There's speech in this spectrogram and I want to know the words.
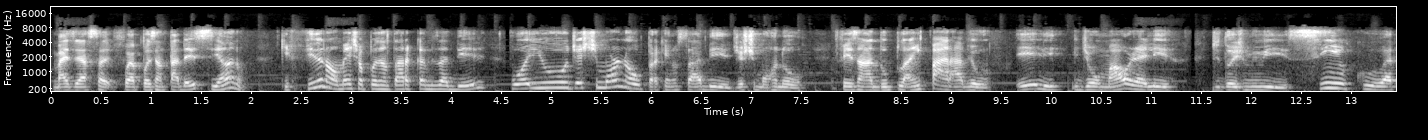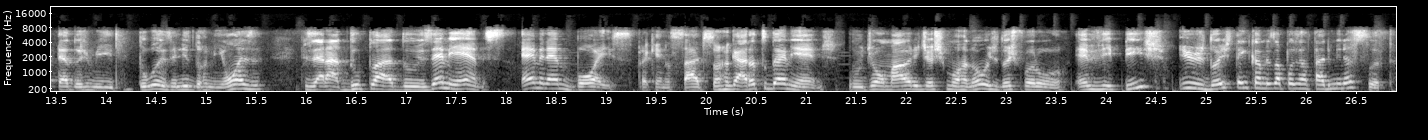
mas essa foi aposentada esse ano que finalmente aposentaram a camisa dele foi o Justin Morneau. Para quem não sabe, Justin Morneau fez uma dupla imparável. Ele e Joe Mauer ali de 2005 até 2012, ali 2011, fizeram a dupla dos M&M's, Eminem Boys, para quem não sabe, são os garotos do M&M's. O Joe Mauer e Justin Morneau, os dois foram MVPs e os dois têm camisa aposentada em Minnesota.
